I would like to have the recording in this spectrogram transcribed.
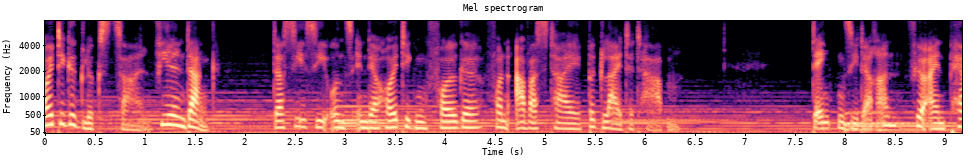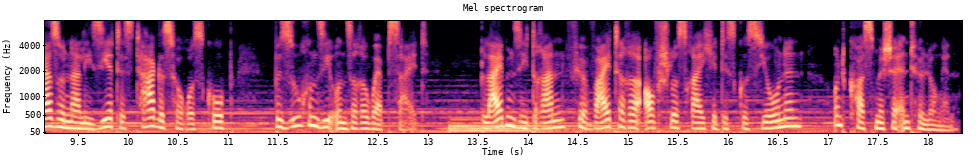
Heutige Glückszahlen. Vielen Dank, dass Sie sie uns in der heutigen Folge von Avastai begleitet haben. Denken Sie daran, für ein personalisiertes Tageshoroskop besuchen Sie unsere Website. Bleiben Sie dran für weitere aufschlussreiche Diskussionen und kosmische Enthüllungen.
